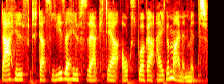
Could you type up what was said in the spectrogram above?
Da hilft das Leserhilfswerk der Augsburger Allgemeinen mit.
